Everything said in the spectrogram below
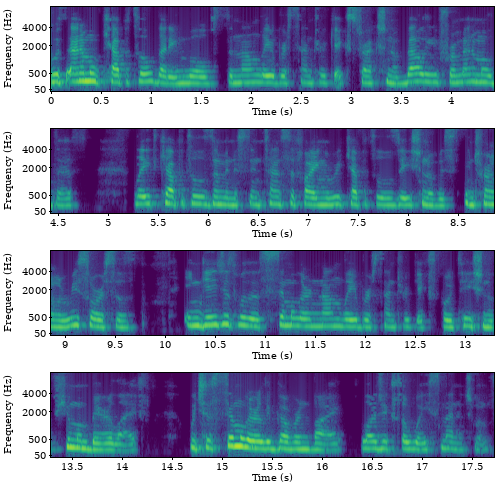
with animal capital that involves the non-labor-centric extraction of value from animal death, late capitalism in its intensifying recapitalization of its internal resources engages with a similar non-labor-centric exploitation of human bare life, which is similarly governed by logics of waste management.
